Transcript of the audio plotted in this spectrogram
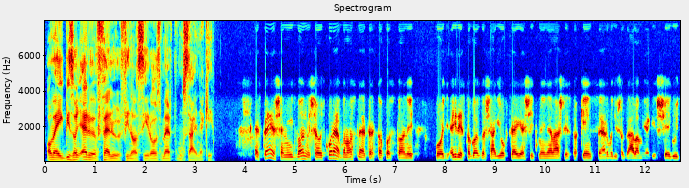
amelyik bizony erőn felül finanszíroz, mert muszáj neki. Ez teljesen így van, és ahogy korábban azt lehetett tapasztalni, hogy egyrészt a gazdaság jobb teljesítménye, másrészt a kényszer, vagyis az állami egészségügy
